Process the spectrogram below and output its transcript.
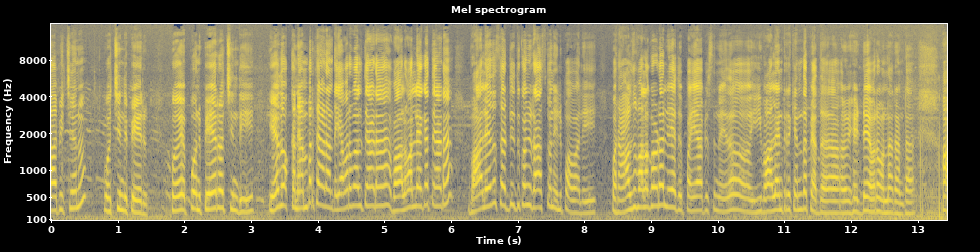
రాపిచ్చాను వచ్చింది పేరు. పోని పేరు వచ్చింది ఏదో ఒక్క నెంబర్ తేడా అంట ఎవరి వాళ్ళ తేడా? వాళ్ళ వాళ్ళేగా తేడా? వాళ్ళేదో సర్దిద్దుకొని రాసుకొని వెళ్ళిపోవాలి. పోనీ వాళ్ళ వల్ల కూడా లేదు. పై ఆఫీస్ ఏదో ఈ వాలంటీర్ కింద పెద్ద హెడ్ ఎవరో ఉన్నారంట. ఆ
